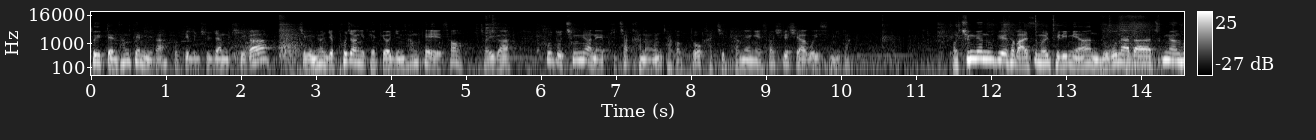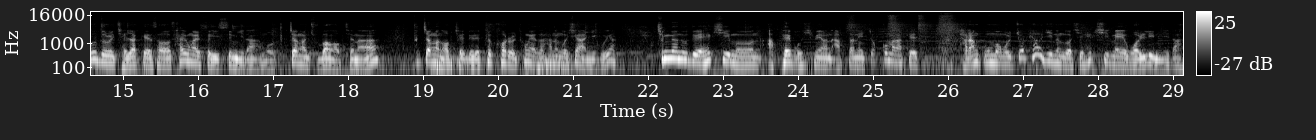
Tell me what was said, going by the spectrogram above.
투입된 상태입니다. 극기 분출 장치가 지금 현재 포장이 벗겨진 상태에서 저희가 후드 측면에 부착하는 작업도 같이 병행해서 실시하고 있습니다. 어, 측면 후드에서 말씀을 드리면 누구나 다 측면 후드를 제작해서 사용할 수 있습니다. 뭐 특정한 주방 업체나 특정한 업체들의 특허를 통해서 하는 것이 아니고요. 측면 후드의 핵심은 앞에 보시면 앞단에 조그맣게 바람 구멍을 좁혀지는 것이 핵심의 원리입니다.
